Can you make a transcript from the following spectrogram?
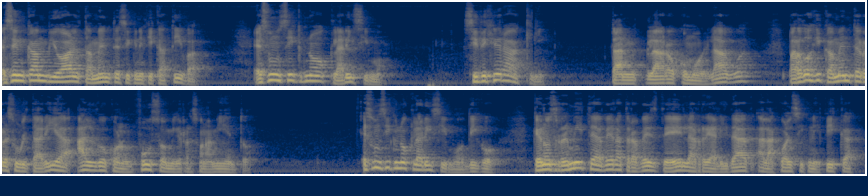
Es en cambio altamente significativa. Es un signo clarísimo. Si dijera aquí, tan claro como el agua, paradójicamente resultaría algo confuso mi razonamiento. Es un signo clarísimo, digo, que nos remite a ver a través de él la realidad a la cual significa,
